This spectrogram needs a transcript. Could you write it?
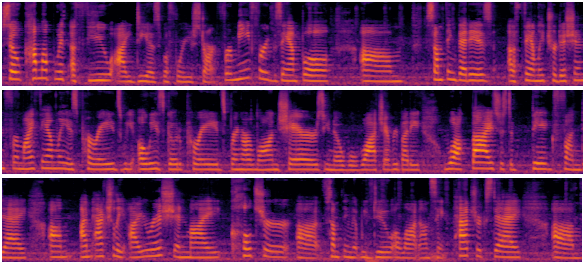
So come up with a few ideas before you start. For me, for example, um, something that is a family tradition for my family is parades. We always go to parades, bring our lawn chairs, you know, we'll watch everybody walk by. It's just a big fun day. Um, I'm actually Irish and my culture, uh, something that we do a lot on St. Patrick's Day. Um,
